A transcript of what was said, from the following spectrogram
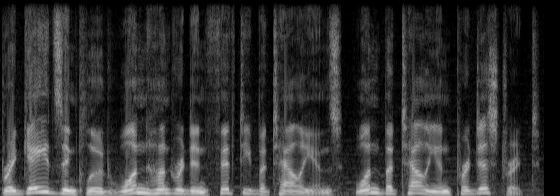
Brigades include 150 battalions, one battalion per district.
